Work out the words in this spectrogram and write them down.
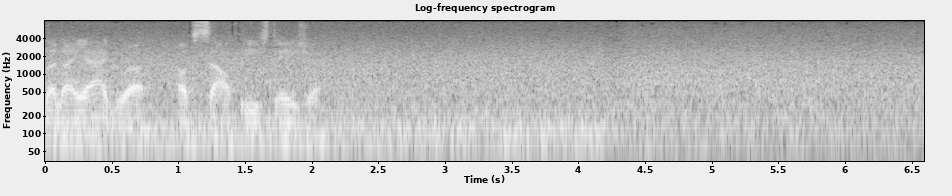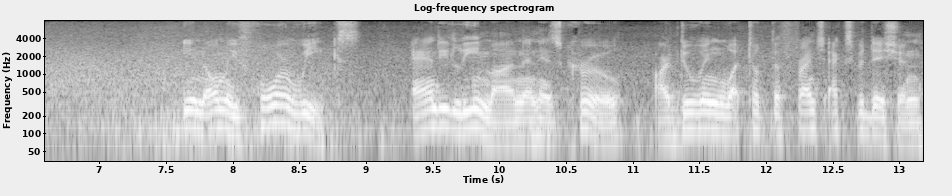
the Niagara of Southeast Asia. In only four weeks, Andy Lehman and his crew are doing what took the French expedition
